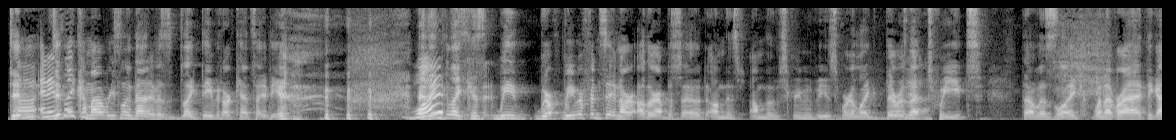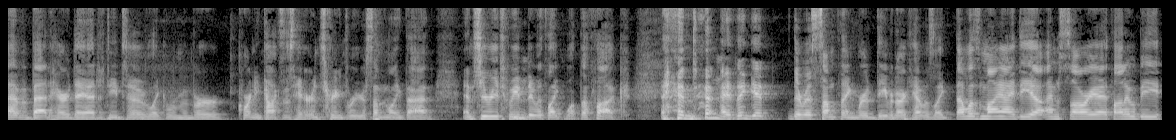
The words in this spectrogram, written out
Didn't, Uh, and didn't like- it come out recently that it was like David Arquette's idea? I What? think like because we we- we referenced it in our other episode on this on the Scream movies where like there was Yeah. that tweet that was like whenever I think I have a bad hair day I just need to like remember Courteney Cox's hair in Scream Three or something like that and she retweeted Hmm. it with like what the fuck and I think it there was something where David Arquette was like that was my idea I'm sorry I thought it would be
